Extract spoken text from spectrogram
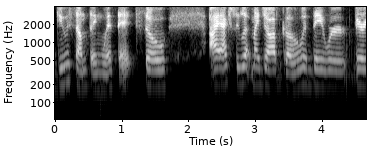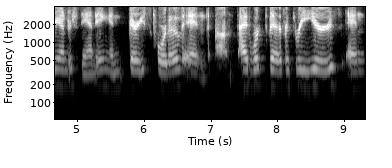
do something with it. So I actually let my job go and they were very understanding and very supportive. And um, I had worked there for three years and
